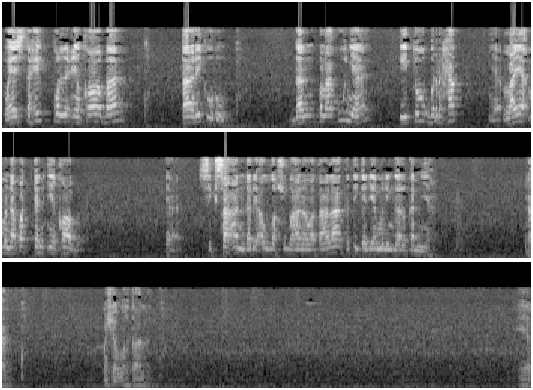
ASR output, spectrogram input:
Wa yastahiqqul iqaba tarikuhu. Dan pelakunya itu berhak ya, layak mendapatkan iqab. Ya, siksaan dari Allah Subhanahu wa taala ketika dia meninggalkannya. Nah, Masya Allah Ta'ala. Ya.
